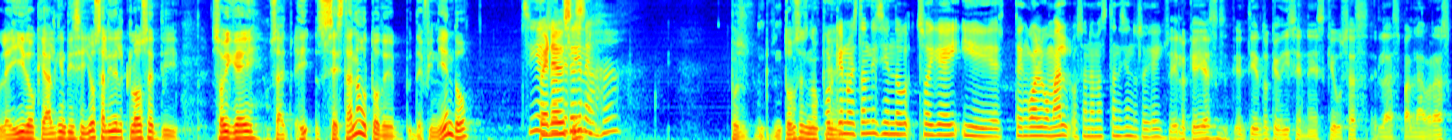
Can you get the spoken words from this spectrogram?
leído que alguien dice, yo salí del closet y soy gay. O sea, se están autodefiniendo. sí, Pero que es... Pues entonces no que... Porque no están diciendo soy gay y eh, tengo algo mal. O sea, nada más están diciendo soy gay. Sí, lo que ellas entiendo que dicen es que usas las palabras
